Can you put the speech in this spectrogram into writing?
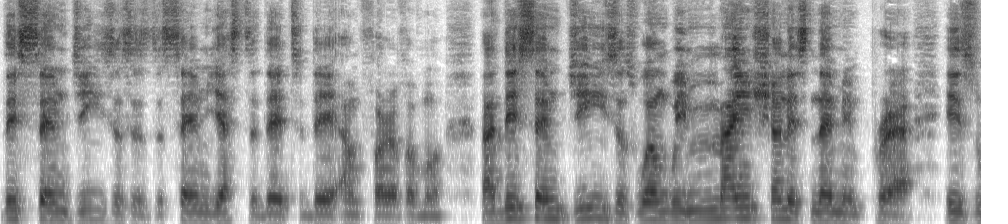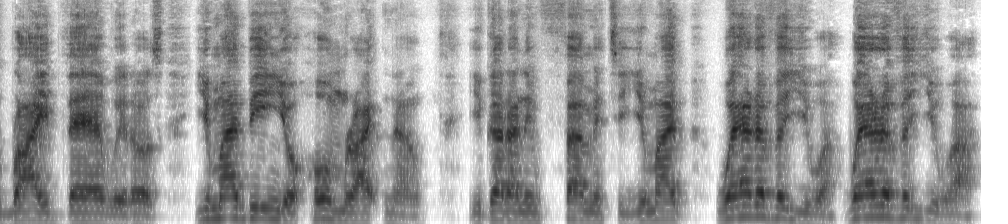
This same Jesus is the same yesterday, today, and forevermore. That this same Jesus, when we mention his name in prayer, is right there with us. You might be in your home right now you got an infirmity, you might, wherever you are, wherever you are,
